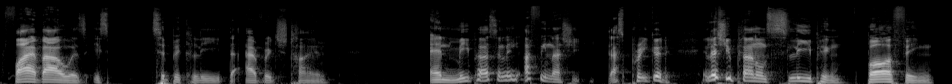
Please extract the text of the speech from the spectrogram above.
five hours is typically the average time. And me personally, I think that's that's pretty good. Unless you plan on sleeping, bathing,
